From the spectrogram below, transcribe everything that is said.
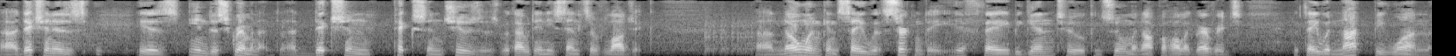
Uh, addiction is is indiscriminate. Addiction picks and chooses without any sense of logic. Uh, no one can say with certainty if they begin to consume an alcoholic beverage that they would not be one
